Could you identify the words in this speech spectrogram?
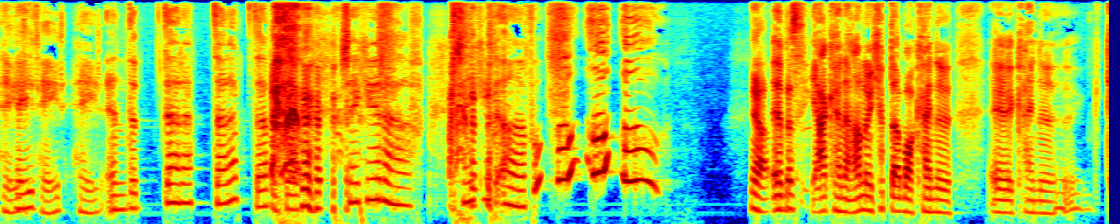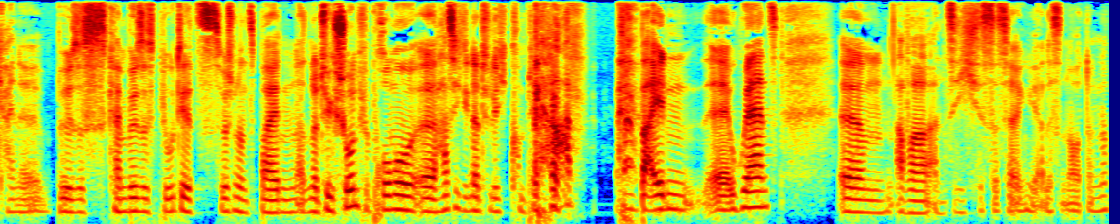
hate, hate, hate. And the da da da da da da. Shake it off, shake it off. Uh, uh, uh, uh. Ja, Ähm, ja, keine Ahnung. Ich habe da aber auch keine, äh, keine, keine böses, kein böses Blut jetzt zwischen uns beiden. Also natürlich schon für Promo äh, hasse ich die natürlich komplett hart, die beiden äh, Huans. Ähm, aber an sich ist das ja irgendwie alles in Ordnung. Ne?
